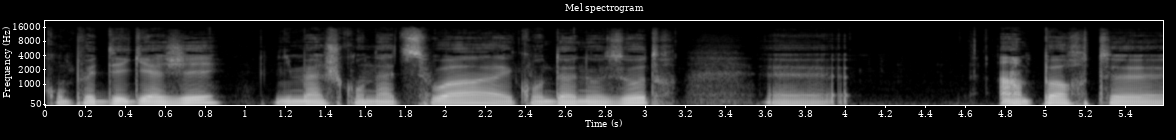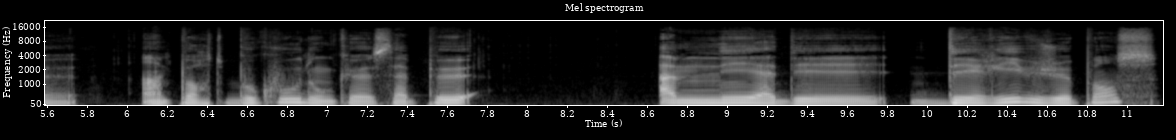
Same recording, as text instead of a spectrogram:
qu'on peut dégager, l'image qu'on a de soi et qu'on donne aux autres, importe, importe beaucoup. Donc ça peut amener à des dérives, je pense.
